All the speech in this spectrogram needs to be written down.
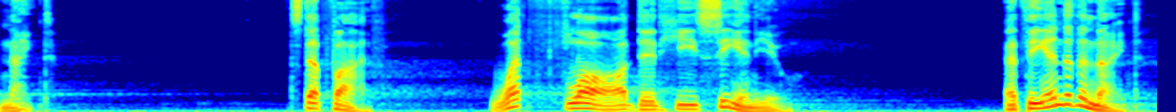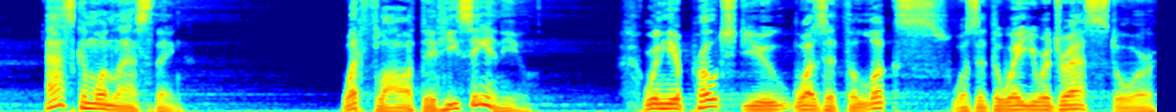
night. Step five. What flaw did he see in you? At the end of the night, ask him one last thing. What flaw did he see in you? When he approached you, was it the looks? Was it the way you were dressed? Or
